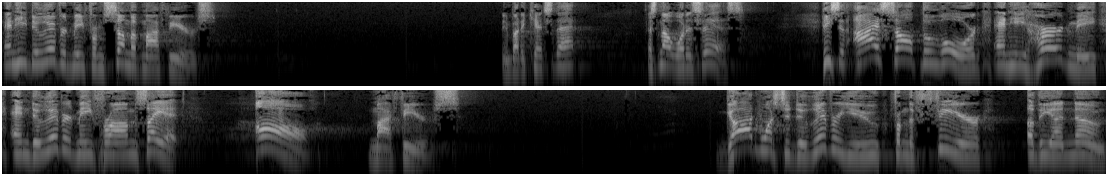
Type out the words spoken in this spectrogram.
and he delivered me from some of my fears. Anybody catch that? That's not what it says. He said, I sought the Lord and he heard me and delivered me from, say it, all my fears. God wants to deliver you from the fear of the unknown.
